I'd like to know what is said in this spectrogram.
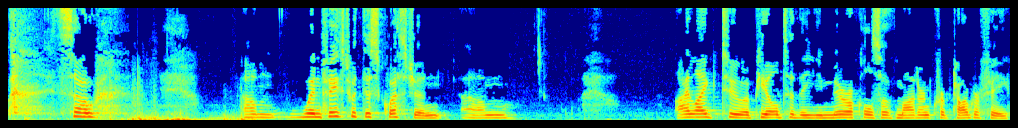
So, um, when faced with this question, um, I like to appeal to the miracles of modern cryptography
